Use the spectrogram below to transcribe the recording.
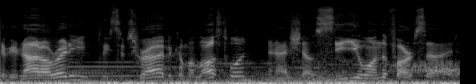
If you're not already, please subscribe, become a lost one, and I shall see you on the far side.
